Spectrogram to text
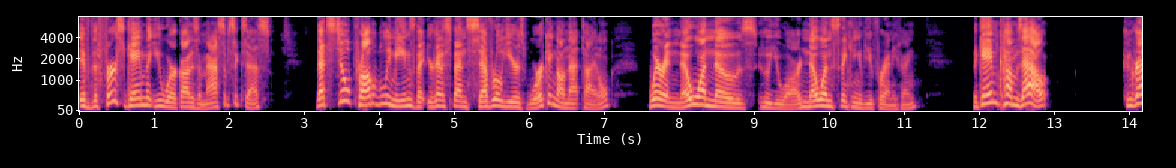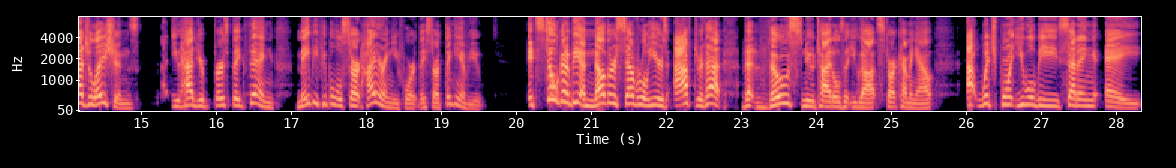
If the first game that you work on is a massive success, that still probably means that you're going to spend several years working on that title, wherein no one knows who you are, no one's thinking of you for anything. The game comes out. Congratulations, you had your first big thing. Maybe people will start hiring you for it. They start thinking of you. It's still going to be another several years after that that those new titles that you got start coming out, at which point you will be setting a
